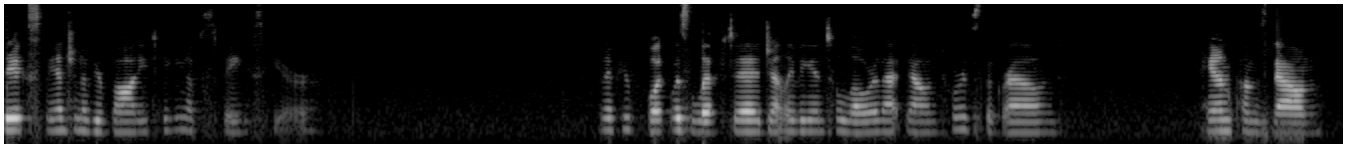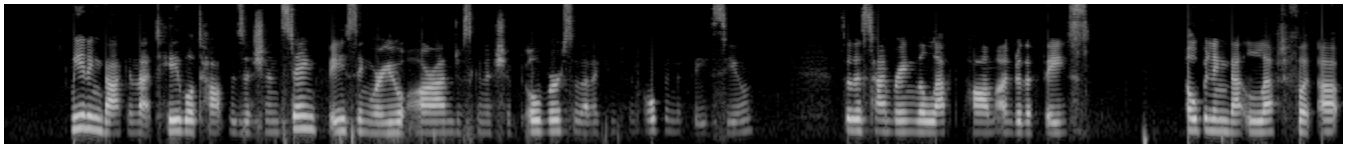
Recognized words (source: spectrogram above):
the expansion of your body, taking up space here. And if your foot was lifted, gently begin to lower that down towards the ground. Hand comes down. Meeting back in that tabletop position, staying facing where you are. I'm just going to shift over so that I can turn open to face you. So this time, bring the left palm under the face, opening that left foot up.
